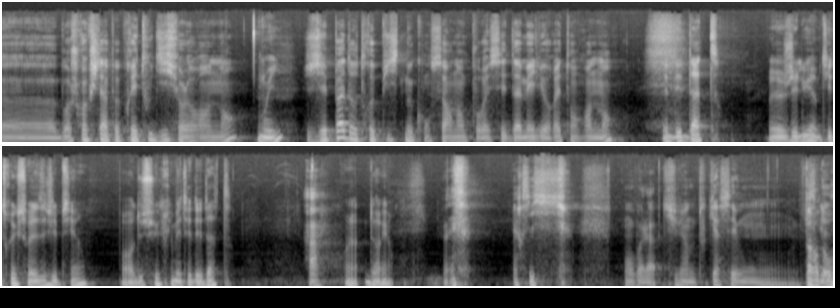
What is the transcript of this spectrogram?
Euh, Bon, je crois que je t'ai à peu près tout dit sur le rendement. Oui. J'ai pas d'autres pistes me concernant pour essayer d'améliorer ton rendement. Il y a des dates. Euh, J'ai lu un petit truc sur les Égyptiens. Pour avoir du sucre, ils mettaient des dates. Ah. Voilà, de rien. Merci. Bon voilà, tu viens de tout casser mon. Pardon.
